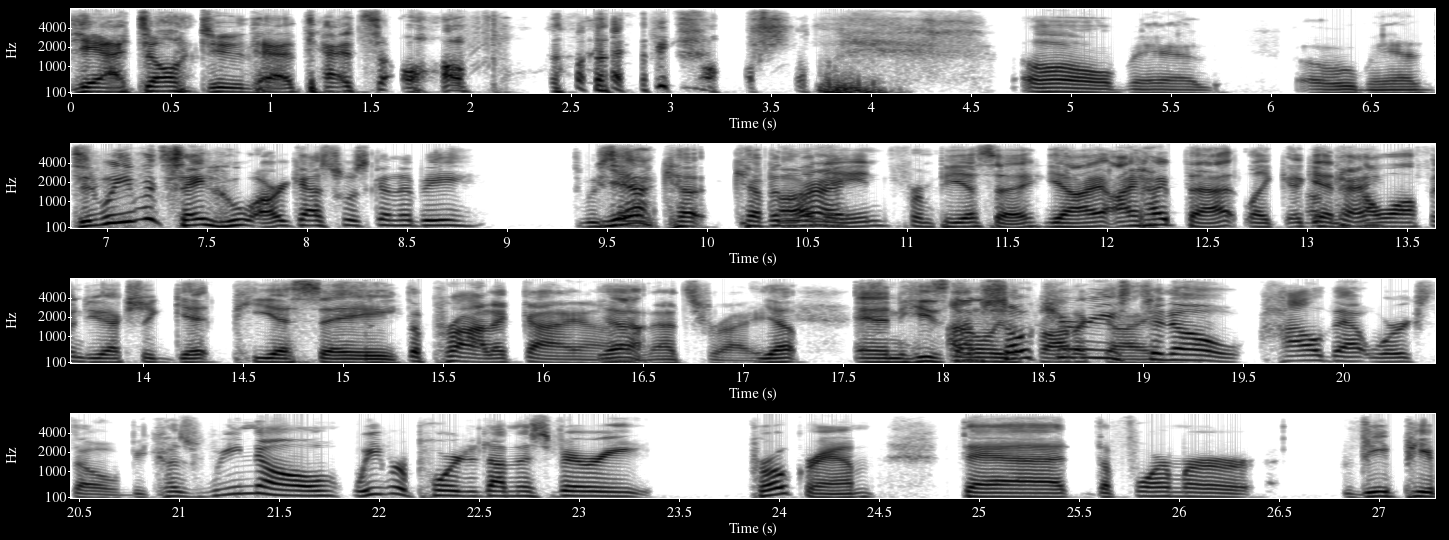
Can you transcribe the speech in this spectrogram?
Yeah, don't do that. That's awful. Awful. Oh man. Oh man. Did we even say who our guest was going to be? Did we say Yeah, Ke- Kevin All right. From PSA. Yeah, I, I hype that. Like again, Okay. how often do you actually get PSA? the product guy on? Yeah. that's right. Yep. And he's not I'm only so the product curious guy. to know how that works though, because we know we reported on this very program that the former VP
